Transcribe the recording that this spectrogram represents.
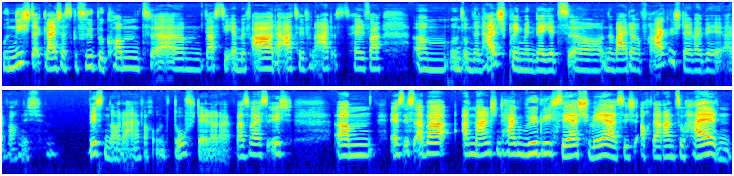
und nicht gleich das Gefühl bekommt, ähm, dass die MFA, der Arzthilfe und Arzthelfer ähm, uns um den Hals springen, wenn wir jetzt äh, eine weitere Frage stellen, weil wir einfach nicht wissen oder einfach uns doof stellen oder was weiß ich. Ähm, es ist aber an manchen Tagen wirklich sehr schwer, sich auch daran zu halten.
